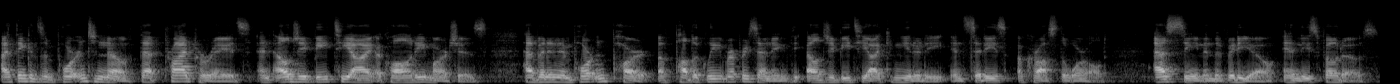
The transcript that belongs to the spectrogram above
I think it's important to note that pride parades and LGBTI equality marches have been an important part of publicly representing the LGBTI community in cities across the world, as seen in the video and these photos.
